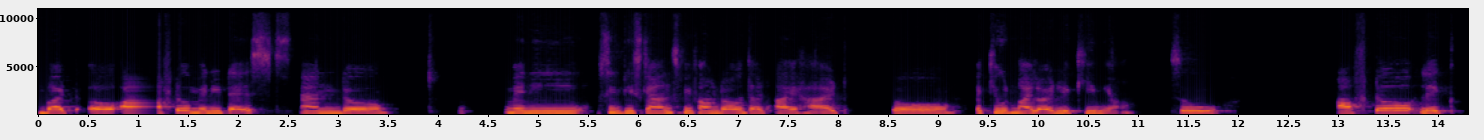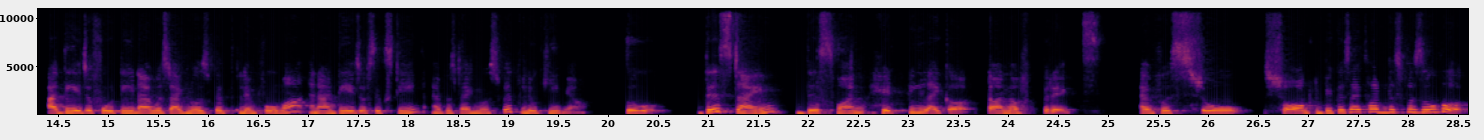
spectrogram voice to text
But uh, after many tests and uh, many ct scans we found out that i had uh, acute myeloid leukemia. So after like at the age of 14, I was diagnosed with lymphoma, and at the age of 16, I was diagnosed with leukemia. So this time, this one hit me like a ton of bricks. I was so shocked because I thought this was over.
